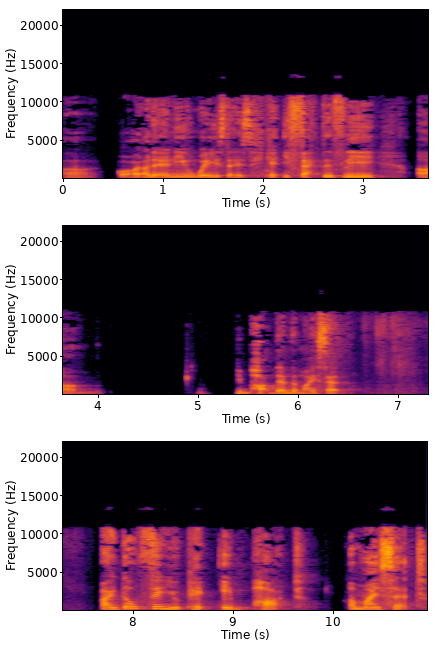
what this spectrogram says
uh, or are there any ways that it can effectively, um, impart them the mindset? I don't think you can impart a mindset.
